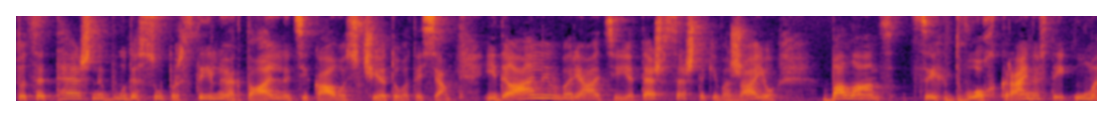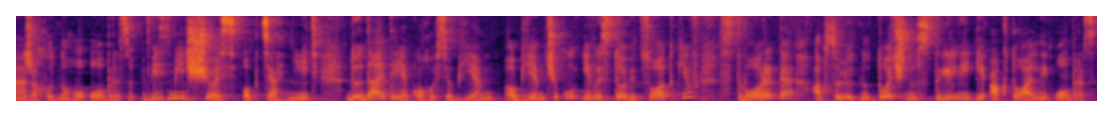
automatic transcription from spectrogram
то це теж не буде супер стильно і актуально, цікаво зчитуватися. Ідеальним варіацією я теж все ж таки вважаю баланс цих двох крайностей у межах одного образу. Візьміть щось, обтягніть, додайте якогось об'єм, об'ємчику, і ви 100% створите абсолютно точно стильний і актуальний образ.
